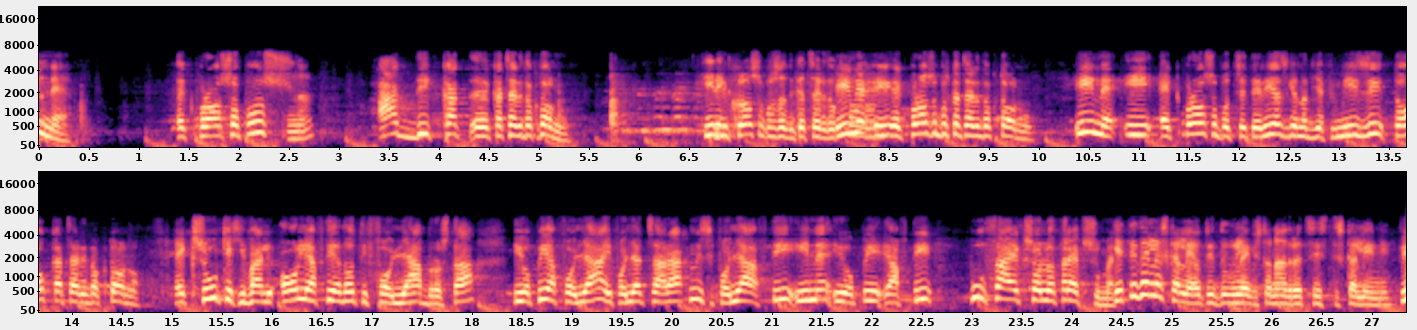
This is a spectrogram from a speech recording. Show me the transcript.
είναι εκπρόσωπος Ναι. αντικατσαριδοκτόνου. Είναι εκπρόσωπος αντικατσαριδοκτόνου. Είναι η εκπρόσωπος Κατσαριδοκτόνου. Είναι η εκπρόσωπος της εταιρείας για να διαφημίζει το Κατσαριδοκτόνο. Εξού και έχει βάλει όλη αυτή εδώ τη φωλιά μπροστά, η οποία φωλιά, η φωλιά της αράχνης, η φωλιά αυτή είναι η οποία, αυτή που θα εξολοθρεύσουμε. Γιατί δεν λες καλέ ότι δουλεύεις στον άντρα της της Καλίνη; Τι;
